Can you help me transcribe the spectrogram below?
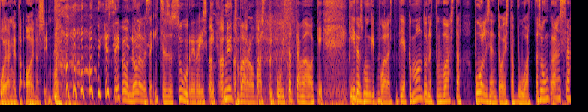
voi ängetä aina sinne. Se on olemassa asiassa suuri riski. Nyt varovasti, puista tämä Aki. Kiitos munkin puolesta. Tiedätkö, mä oon tunnettu vasta puolisentoista vuotta sun kanssa.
